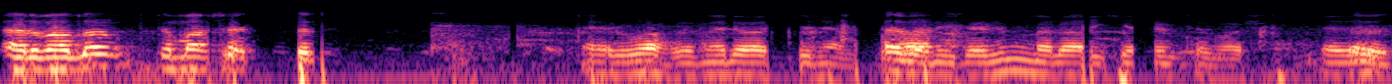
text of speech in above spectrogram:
ervaldan temaşa ettiler. Ervah ve melaikeler. Evet. Fanilerin melaikeler temaşa. Evet.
